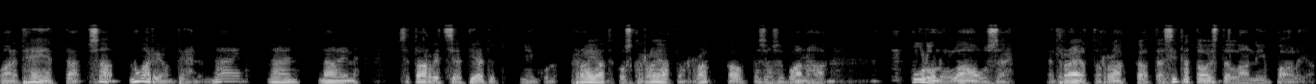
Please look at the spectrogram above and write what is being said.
vaan että hei, että sä, nuori on tehnyt näin, näin, näin, se tarvitsee tietyt niin kuin, rajat, koska rajat on rakkautta, se on se vanha kulunut lause, että rajat on rakkautta, ja sitä toistellaan niin paljon.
